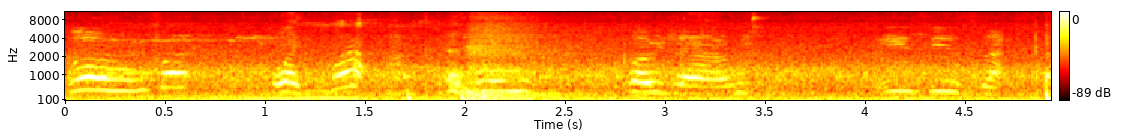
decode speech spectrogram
go over like that, and then go down. Easy as that.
